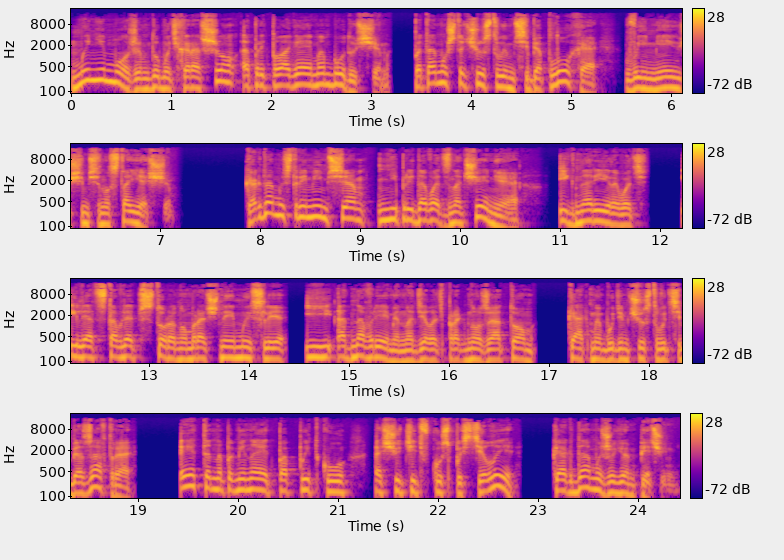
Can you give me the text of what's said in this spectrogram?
Мы не можем думать хорошо о предполагаемом будущем, потому что чувствуем себя плохо в имеющемся настоящем. Когда мы стремимся не придавать значения, игнорировать или отставлять в сторону мрачные мысли и одновременно делать прогнозы о том, как мы будем чувствовать себя завтра, это напоминает попытку ощутить вкус пастилы, когда мы жуем печень.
